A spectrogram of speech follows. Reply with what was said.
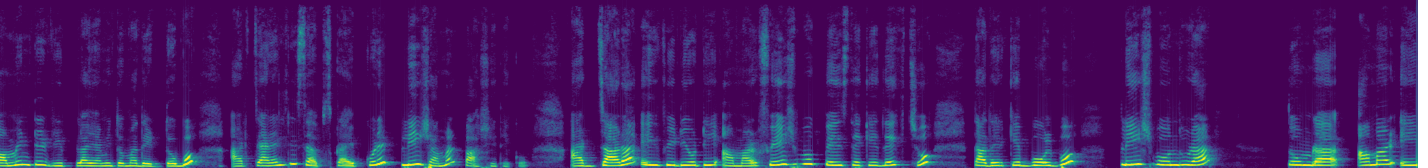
কমেন্টের রিপ্লাই আমি তোমাদের দেবো। আর চ্যানেলটি সাবস্ক্রাইব করে প্লিজ আমার পাশে থেকো। আর যারা এই ভিডিওটি আমার ফেসবুক পেজ থেকে দেখছ, তাদেরকে বলব, প্লিজ বন্ধুরা তোমরা আমার এই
